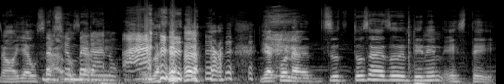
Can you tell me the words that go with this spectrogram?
No, ya usados. Versión verano. ya con. la- ¿tú- sabes dónde tienen este.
